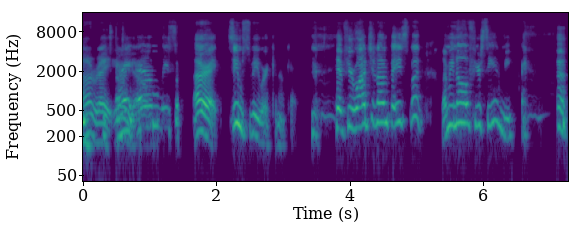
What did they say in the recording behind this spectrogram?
All right. I am Lisa. All right. Seems to be working okay. if you're watching on Facebook, let me know if you're seeing me. All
